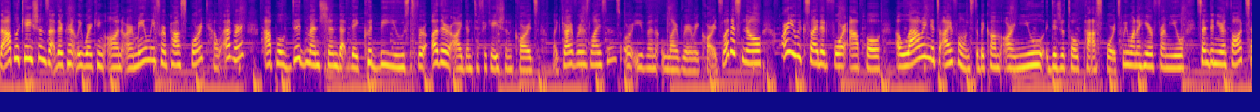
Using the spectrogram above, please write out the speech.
the applications that they're currently working on are mainly for passport. However, Apple did mention that they could be used for other identification cards like driver's license or even library cards. Let us know, are you excited for Apple allowing its iPhones to become our new digital passports? We want to hear from you. Send in your thoughts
